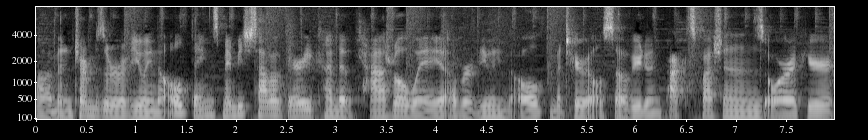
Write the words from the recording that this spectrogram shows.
Um, and in terms of reviewing the old things, maybe just have a very kind of casual way of reviewing the old material. So if you're doing practice questions or if you're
